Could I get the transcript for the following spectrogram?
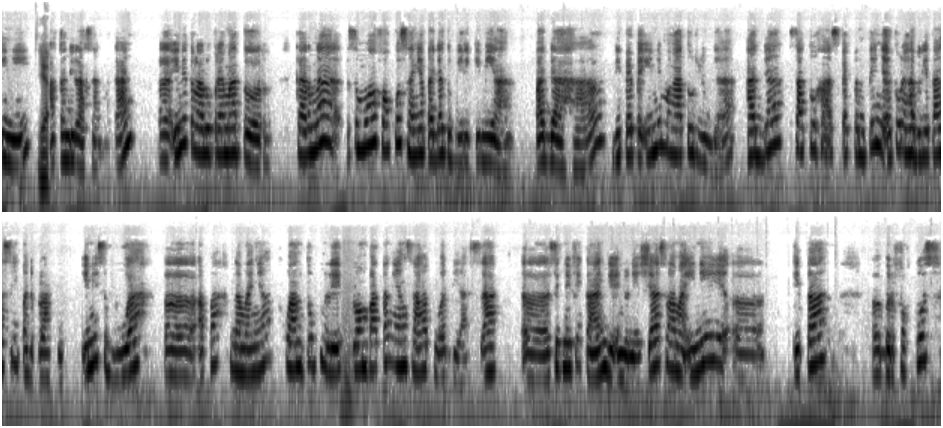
ini yeah. akan dilaksanakan, uh, ini terlalu prematur karena semua fokus hanya pada kebiri kimia. Padahal di PP ini mengatur juga ada satu aspek penting yaitu rehabilitasi pada pelaku. Ini sebuah uh, apa namanya quantum leap lompatan yang sangat luar biasa uh, signifikan di Indonesia selama ini uh, kita berfokus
